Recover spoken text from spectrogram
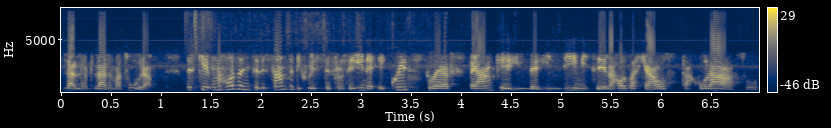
la, l'armatura. Perché una cosa interessante di queste proteine, e questo è, è anche il, il, limite, la cosa che ha ostacolato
